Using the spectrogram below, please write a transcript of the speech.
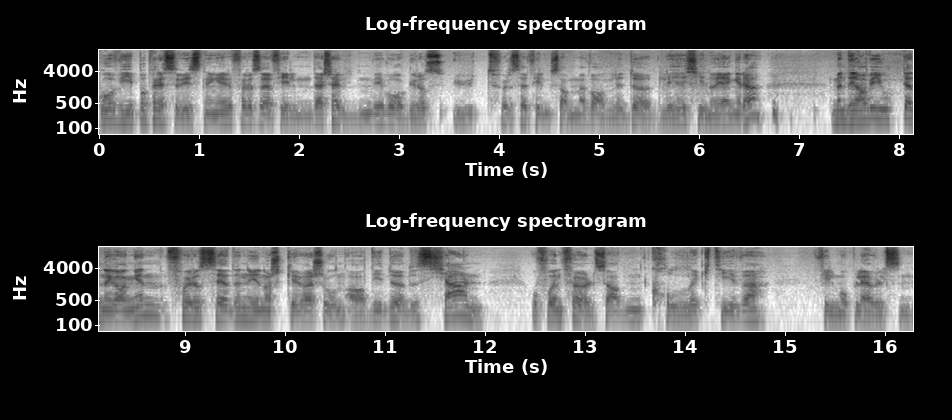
går vi på pressevisninger for å se film. Det er sjelden vi våger oss ut for å se film sammen med vanlige dødelige kinogjengere. Men det har vi gjort denne gangen for å se den nye norske versjonen av De dødes tjern. Og få en følelse av den kollektive filmopplevelsen.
